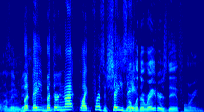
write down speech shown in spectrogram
it's I a mean- But they, but they're not like, for instance, Shazier. Look what the Raiders did for him.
